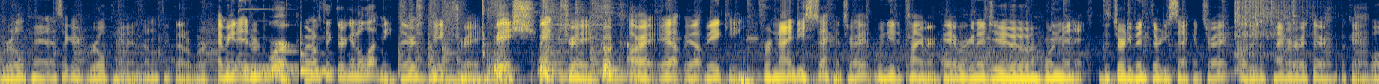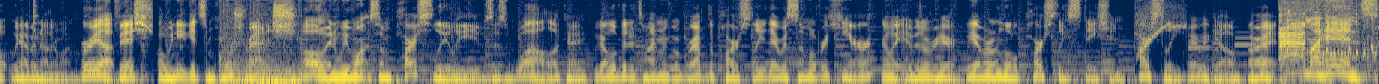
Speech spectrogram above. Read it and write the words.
Grill pan? That's like a grill pan. I don't think that'll work. I mean, it would work. I don't think they're gonna let me. There's bake tray. Fish! Bake tray. Cook. All right. Yep, yep. Baking for 90 seconds, right? We need a timer. Okay, we're gonna do one minute. It's already been 30 seconds, right? Oh, there's a timer right there. Okay, well, we have another one. Hurry up, fish. Oh, we need to get some horseradish. Oh, and we want some parsley leaves as well. Okay, we got a little bit of time. We go grab the parsley. There was some over here. No, wait, it was over here. We have our own little parsley station. Parsley. There we go. All right. Ah, my hands.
